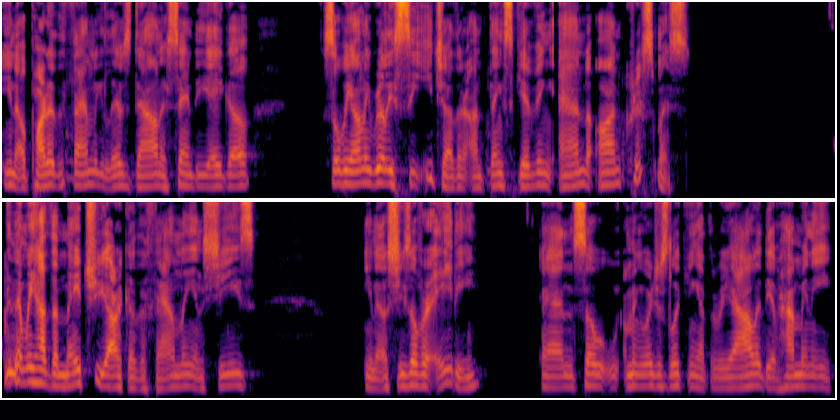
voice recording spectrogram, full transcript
you know, part of the family lives down in San Diego. So we only really see each other on Thanksgiving and on Christmas. And then we have the matriarch of the family, and she's, you know, she's over 80. And so, I mean, we're just looking at the reality of how many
